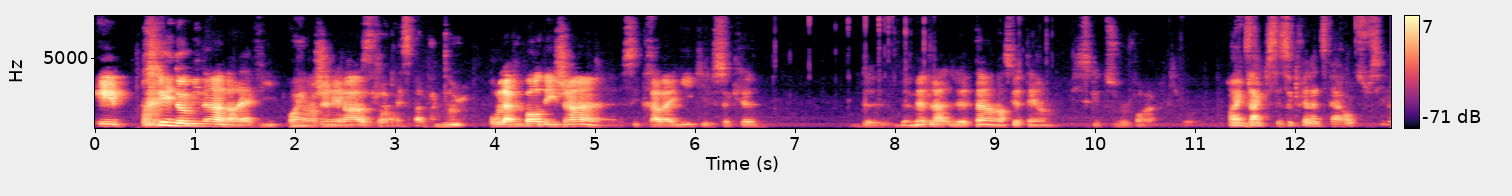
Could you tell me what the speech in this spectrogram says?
est prédominant dans la vie, Ouais. en général. C'est le principal facteur. Mhm. Pour la plupart des gens, euh, c'est travailler qui est le secret de, de mettre la- le temps dans ce que tu aimes et ce que tu veux faire. Ouais, exact. C'est ça qui fait la différence aussi. Là.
